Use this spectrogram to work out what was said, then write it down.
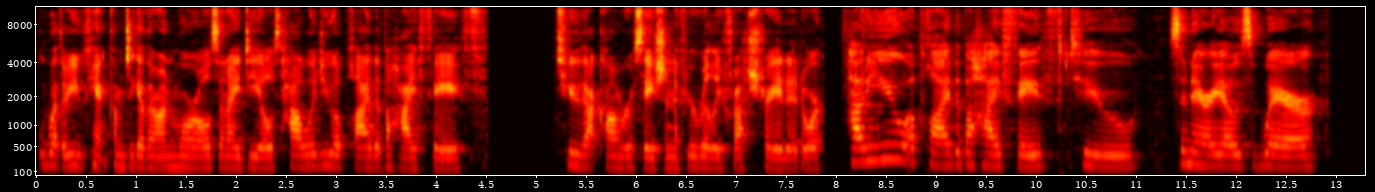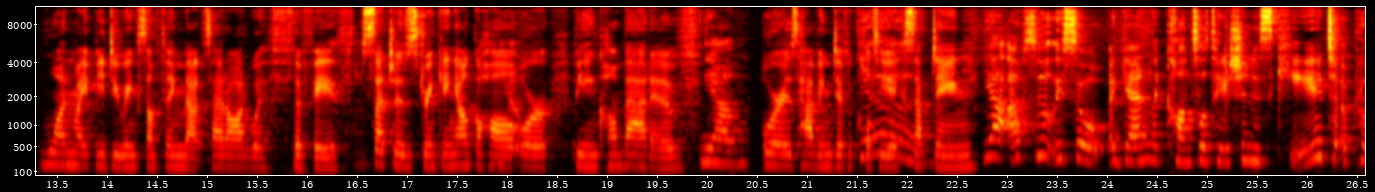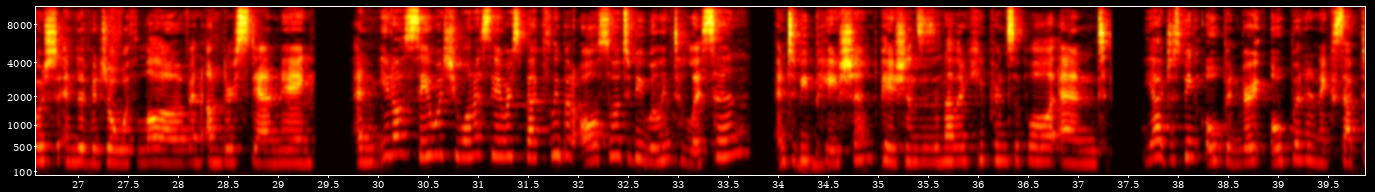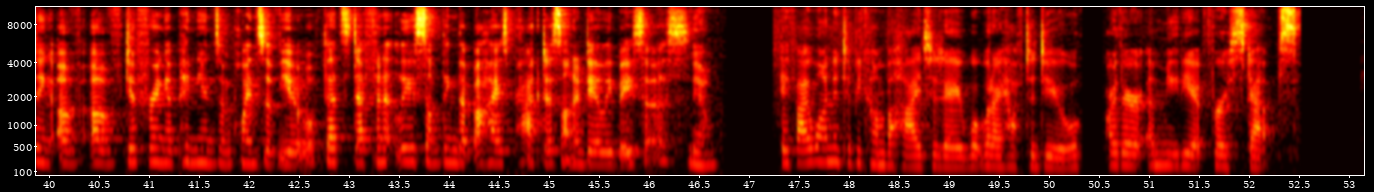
whether you can't come together on morals and ideals, how would you apply the Baha'i faith to that conversation if you're really frustrated? Or how do you apply the Baha'i faith to scenarios where one might be doing something that's at odds with the faith, such as drinking alcohol yeah. or being combative. Yeah. Or is having difficulty yeah. accepting. Yeah, absolutely. So, again, the consultation is key to approach the individual with love and understanding and, you know, say what you want to say respectfully, but also to be willing to listen and to be mm-hmm. patient. Patience is another key principle. And yeah, just being open, very open and accepting of of differing opinions and points of view. That's definitely something that Baha'is practice on a daily basis. Yeah. If I wanted to become Baha'i today, what would I have to do? Are there immediate first steps?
